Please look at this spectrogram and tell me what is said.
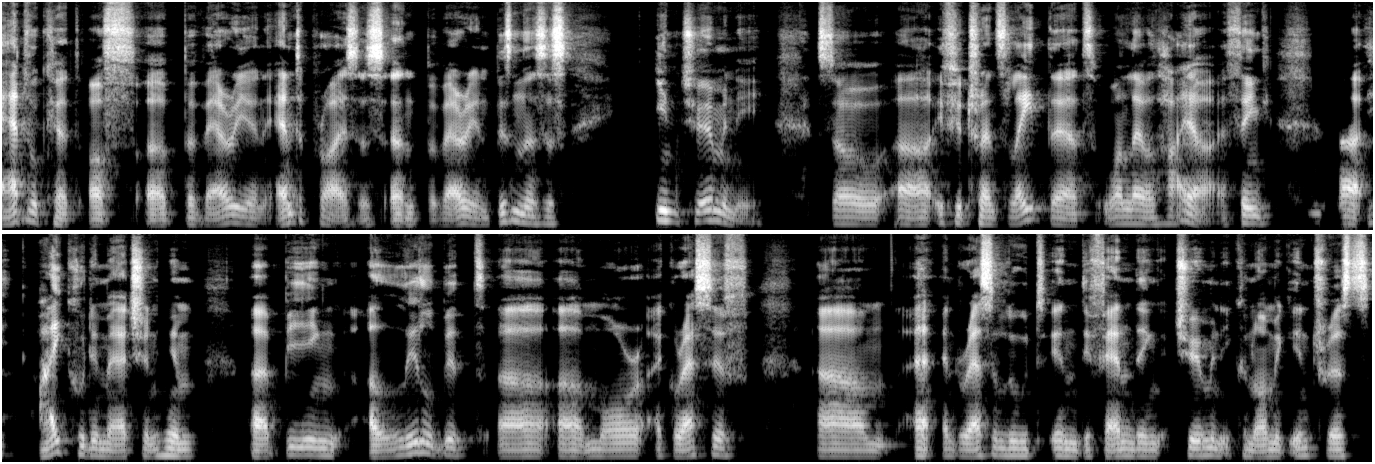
advocate of uh, Bavarian enterprises and Bavarian businesses in Germany. So uh, if you translate that one level higher, I think I could imagine him being a little bit more aggressive um, and resolute in defending German economic interests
